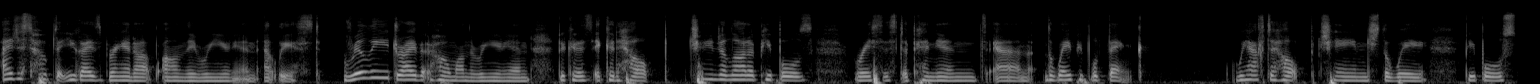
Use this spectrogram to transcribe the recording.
I just hope that you guys bring it up on the reunion at least. Really drive it home on the reunion because it could help change a lot of people's racist opinions and the way people think. We have to help change the way people's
